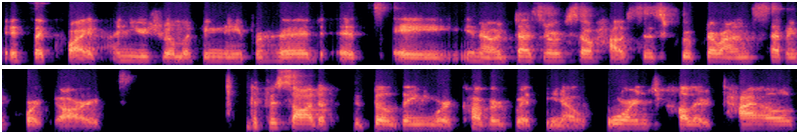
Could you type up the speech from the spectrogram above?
It's a quite unusual looking neighborhood. It's a you know a dozen or so houses grouped around seven courtyards. The facade of the building were covered with you know orange colored tiles.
